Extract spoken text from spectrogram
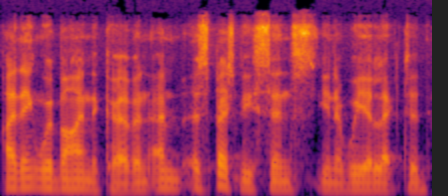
I think we're behind the curve, and, and especially since, you know, we elected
